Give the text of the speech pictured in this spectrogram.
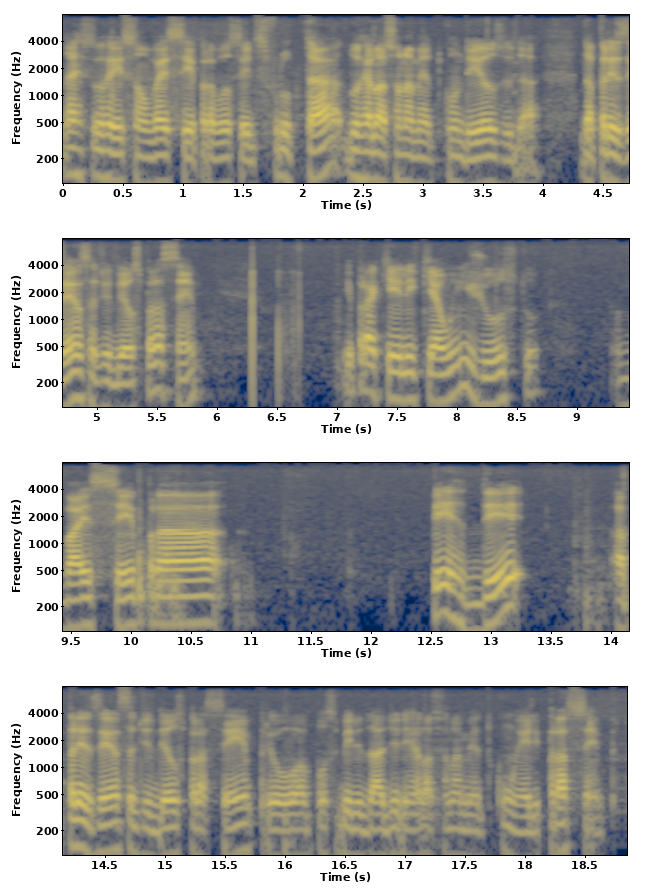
na ressurreição vai ser para você desfrutar do relacionamento com Deus e da, da presença de Deus para sempre. E para aquele que é o injusto, vai ser para perder a presença de Deus para sempre ou a possibilidade de relacionamento com Ele para sempre.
